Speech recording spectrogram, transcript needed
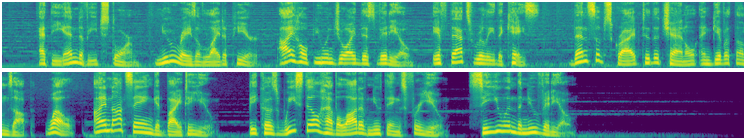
At the end of each storm, new rays of light appear. I hope you enjoyed this video. If that's really the case, then subscribe to the channel and give a thumbs up. Well, I'm not saying goodbye to you, because we still have a lot of new things for you. See you in the new video.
